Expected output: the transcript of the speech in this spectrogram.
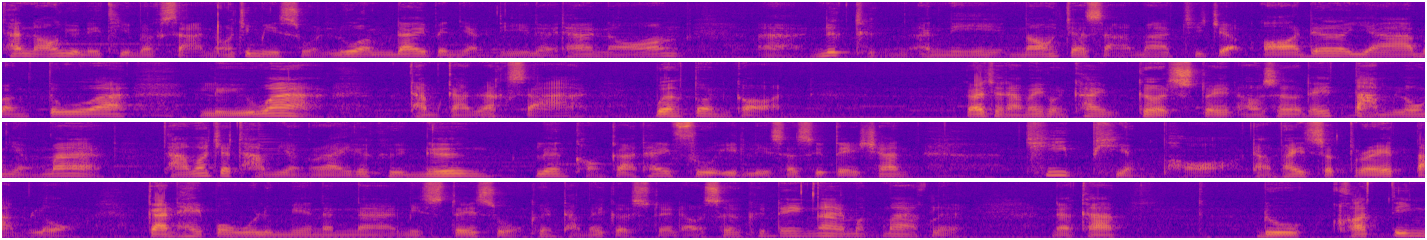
ถ้าน้องอยู่ในทีมรักษา น้องจะมีส่วนร่วมได้เป็นอย่างดีเลย ถ้าน้องอนึกถึงอันนี้น้องจะสามารถที่จะออเดอร์ยาบางตัว หรือว่าทำการรักษา เบื้องต้นก่อน ก็จะทำให้คนไข้เกิด straight ulcer ได้ต่ำลงอย่างมาก ถามว่าจะทำอย่างไรก็คือ 1. เรื่องของการให้ fluid resuscitation ที่เพียงพอทำให้ stress ต่ำลง การ hypovolemia นานๆ มี stress สูงขึ้นทำให้เกิด stress ulcer ขึ้นได้ง่ายมาก ๆ เลยนะครับ ดู clotting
